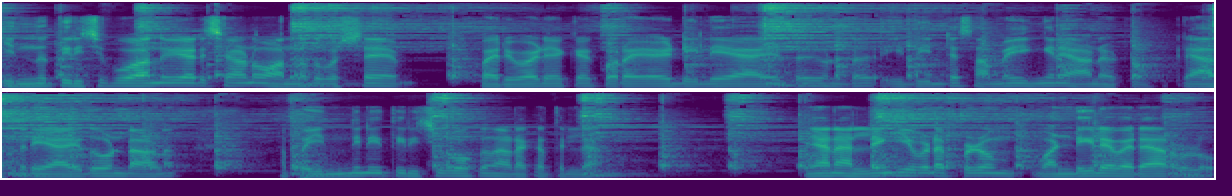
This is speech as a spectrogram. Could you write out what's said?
ഇന്ന് തിരിച്ചു പോകാമെന്ന് വിചാരിച്ചാണ് വന്നത്. പക്ഷേ പരിപാടിയൊക്കെ കുറേ ഡിലേ ആയതുകൊണ്ട് ഇതിന്റെ സമയം ഇങ്ങനെയാണ് കേട്ടോ. രാത്രി ആയതുകൊണ്ടാണ്. അപ്പോൾ ഇന്നിനി തിരിച്ചു പോക്ക് നടക്കത്തില്ല. ഞാൻ അല്ലെങ്കിൽ ഇവിടെ എപ്പോഴും വണ്ടിയിലേ വരാറുള്ളൂ.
